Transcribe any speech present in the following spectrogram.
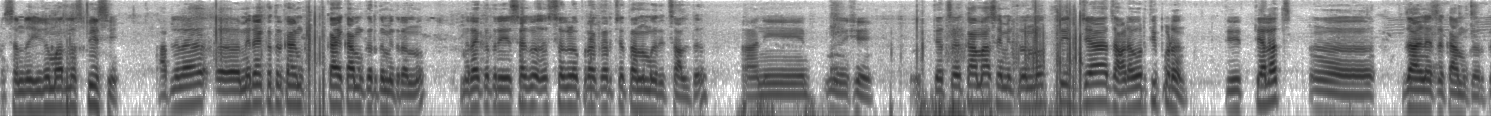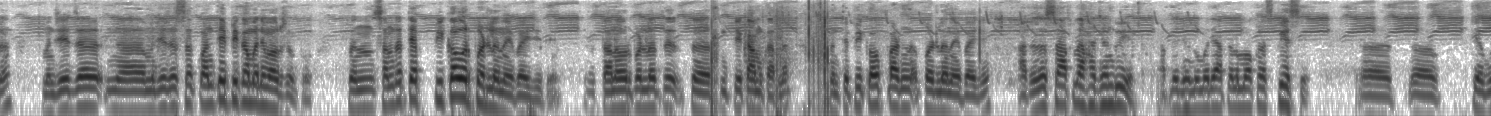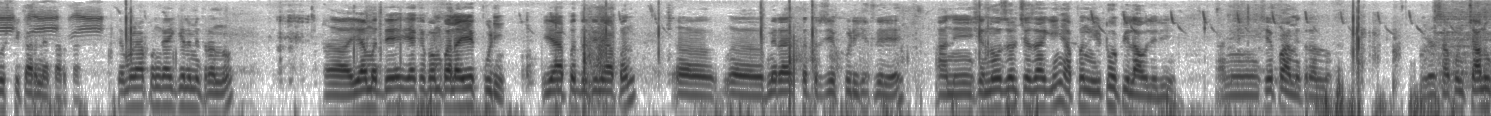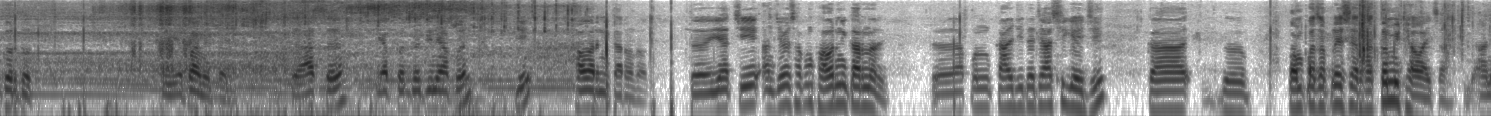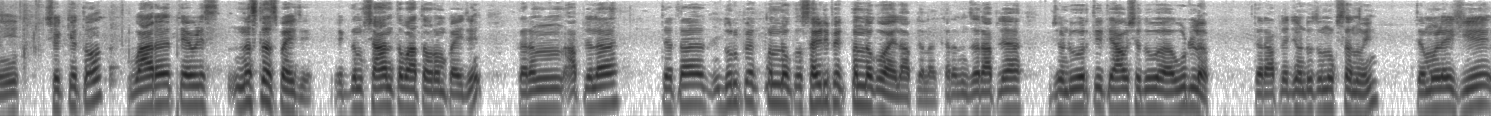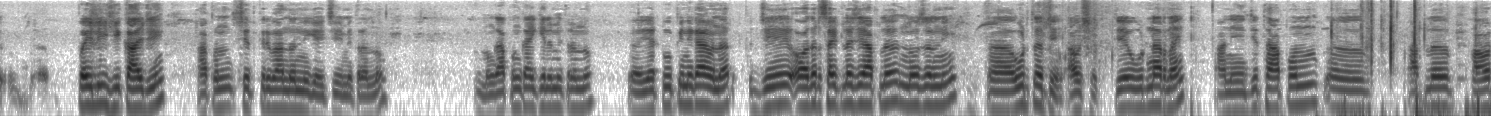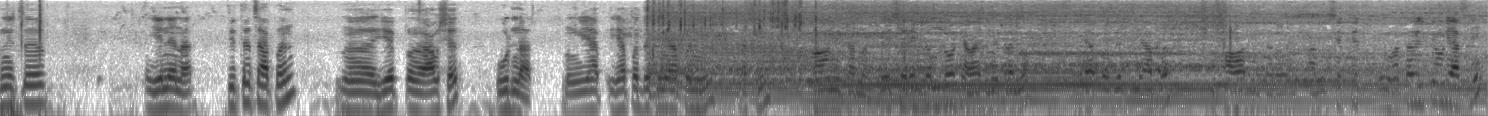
समजा हे जो मधला स्पेस आहे आपल्याला अं, मिरा एकत्र काय काय काम करतं मित्रांनो? मिरा एकत्र हे सगळं सगळं प्रकारच्या ताणामध्ये चालतं. आणि हे त्याचं काम असं आहे मित्रांनो ते ज्या झाडावरती पडन ते त्यालाच जाळण्याचं काम करतं. म्हणजे जर म्हणजे जसं कोणत्याही पिकामध्ये मारू शकतो पण समजा त्या पिकावर पडलं नाही पाहिजे ते. तणावर पडलं तर ते काम करणार पण ते पिकावर पडलं पडलं नाही पाहिजे. आता जसं आपला हा झेंडू आहे आपल्या झेंडूमध्ये आपल्याला मोकळा स्पेस आहे. त्या गोष्टी करण्याकरता. त्यामुळे आपण काय केलं मित्रांनो? यामध्ये एका पंपाला एक पुडी. या पद्धतीने आपण अं, मिरा एक पुडी घेतलेली आहे. आणि हे नोझलच्या जागी आपण ही टोपी लावलेली आहे. आणि हे पहा मित्रांनो. जसं आपण चालू करतो हे पहा मित्रांनो. तर असं या पद्धतीने आपण ही फवारणी करणार आहोत. तर याची आणि ज्यावेळेस आपण फवारणी करणार आहे तर आपण काळजी त्याची अशी घ्यायची का पंपाचा प्रेशर हा कमी ठेवायचा. आणि शक्यतो वारं त्यावेळेस नसलंच पाहिजे. एकदम शांत वातावरण पाहिजे. कारण आपल्याला त्याचा दुरुपयोग पण नको साईड इफेक्ट पण नको व्हायला आपल्याला. कारण जर आपल्या झेंडूवरती ते औषध उ- उडलं तर आपल्या झेंडूचं नुकसान होईल. त्यामुळे हे पहिली ही काळजी आपण शेतकरी बांधवांनी घ्यायची मित्रांनो. मग आपण काय केलं मित्रांनो? या टोपीने काय होणार? जे ऑदर साईडला जे आपलं नोजलनी उडतं ते औषध ते उडणार नाही. आणि जिथं आपण आपलं फवारणीचं हे नेणार तिथंच आपण हे औषध उडणार. मग या ह्या पद्धतीने आपण ही अशी फवारणी करणार. प्रेशर एकदम लो ठेवायचं मित्रांनो. या पद्धतीने आपण फवारणी करणार. आणि शक्य होता होईल तेवढी आपली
